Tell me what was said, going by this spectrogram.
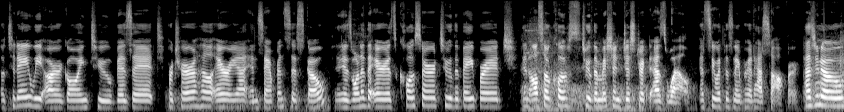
So today we are going to visit Potrero Hill area in San Francisco. It is one of the areas closer to the Bay Bridge and also close to the Mission District as well. Let's see what this neighborhood has to offer. As you know,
